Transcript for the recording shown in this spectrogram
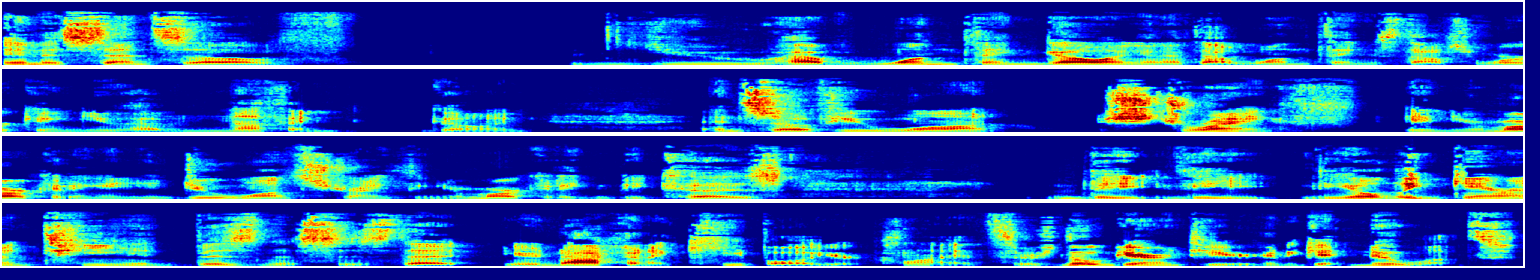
in a sense of you have one thing going, and if that one thing stops working, you have nothing going. And so, if you want strength in your marketing, and you do want strength in your marketing, because the the the only guarantee in business is that you're not going to keep all your clients. There's no guarantee you're going to get new ones,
